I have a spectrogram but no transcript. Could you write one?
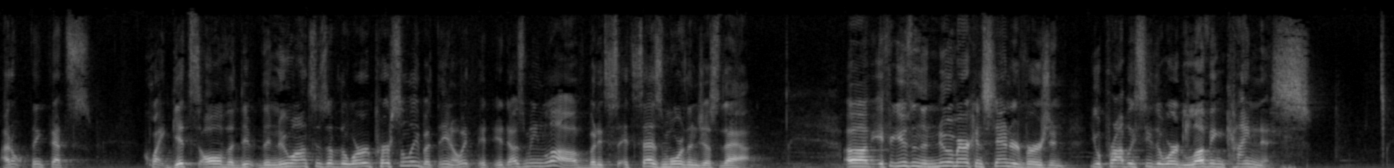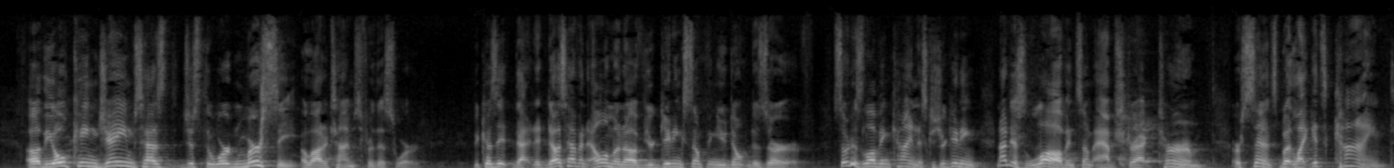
I don't think that's quite gets all the, the nuances of the word personally, but you know, it, it, it does mean love, but it says more than just that. Uh, if you're using the New American Standard Version, you'll probably see the word loving kindness. Uh, the Old King James has just the word mercy a lot of times for this word because it, that, it does have an element of you're getting something you don't deserve. So does loving kindness, because you're getting not just love in some abstract term or sense, but like it's kind.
